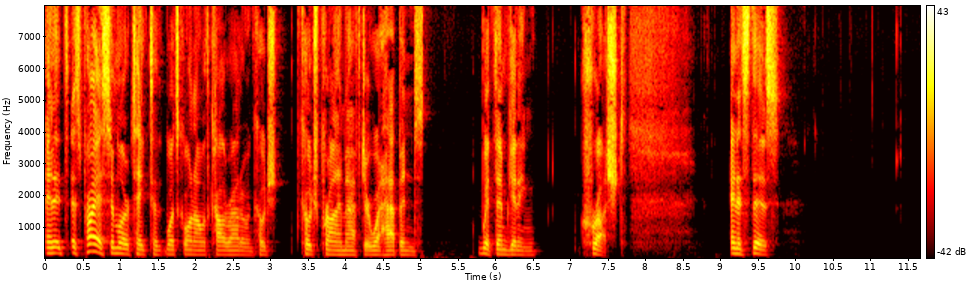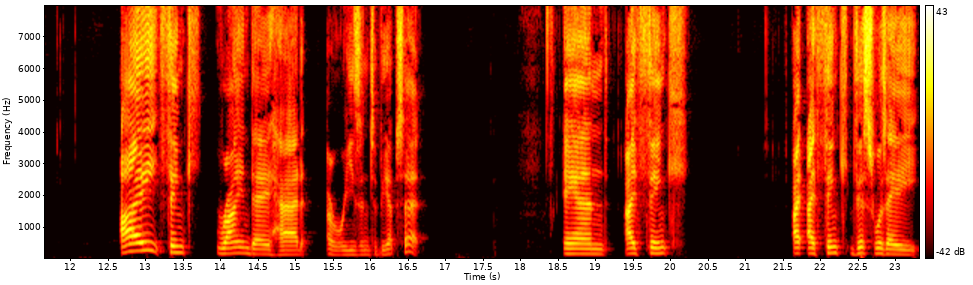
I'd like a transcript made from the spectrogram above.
and it's it's probably a similar take to what's going on with Colorado and Coach Coach Prime after what happened with them getting crushed. And it's this I think Ryan Day had a reason to be upset. And I think I, I think this was a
